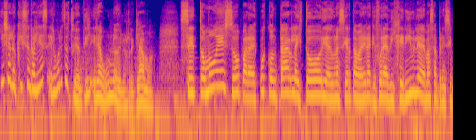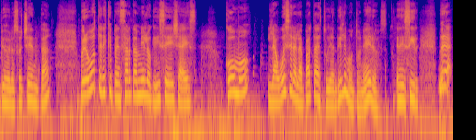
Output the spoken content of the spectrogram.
Y ella lo que dice en realidad es, el boleto estudiantil era uno de los reclamos. Se tomó eso para después contar la historia de una cierta manera que fuera digerible, además a principios de los 80. Pero vos tenés que pensar también lo que dice ella es cómo la UES era la pata estudiantil de Montoneros. Es decir, no era.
